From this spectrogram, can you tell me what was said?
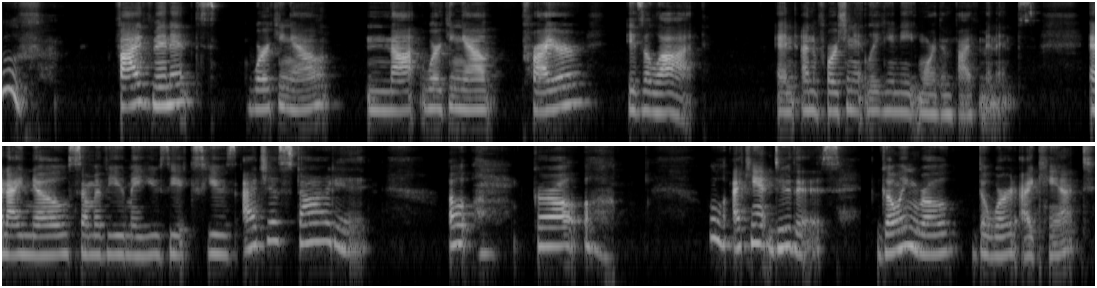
Oof. Five minutes working out, not working out prior is a lot. And unfortunately, you need more than five minutes. And I know some of you may use the excuse, I just started. Oh, girl, oh, oh, I can't do this. Going rogue, the word I can't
